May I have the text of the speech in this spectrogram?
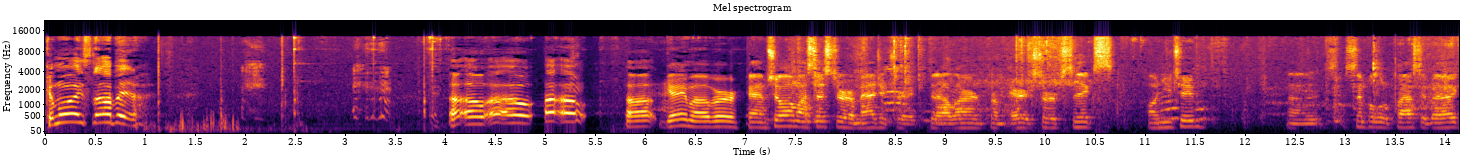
Come on, stop it. Uh oh, uh oh, uh oh. Uh, game over. Okay, I'm showing my sister a magic trick that I learned from EricSurf6 on YouTube. Uh, it's a simple little plastic bag.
